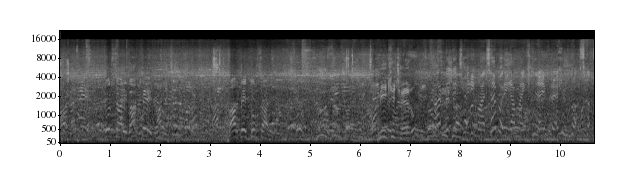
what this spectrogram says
Դուրս արի, վարպետ։ Վարպետ դուրս արի։ Մի քիչ հեռու։ Արմենը չեր իմացել, որ իր մայքիների վրա են բացած։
